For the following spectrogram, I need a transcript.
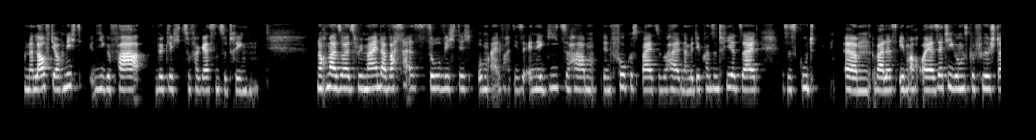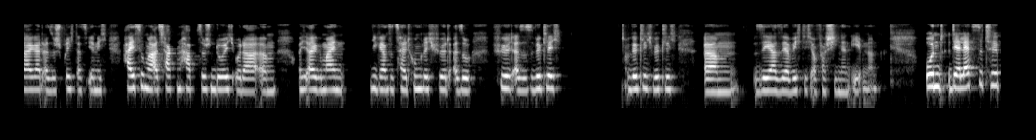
und dann lauft ihr auch nicht die Gefahr, wirklich zu vergessen zu trinken. Nochmal so als Reminder, Wasser ist so wichtig, um einfach diese Energie zu haben, den Fokus beizubehalten, damit ihr konzentriert seid. Es ist gut, ähm, weil es eben auch euer Sättigungsgefühl steigert, also sprich, dass ihr nicht Heißhungerattacken habt zwischendurch oder ähm, euch allgemein die ganze Zeit hungrig fühlt, also fühlt. Also es ist wirklich, wirklich, wirklich ähm, sehr, sehr wichtig auf verschiedenen Ebenen. Und der letzte Tipp,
